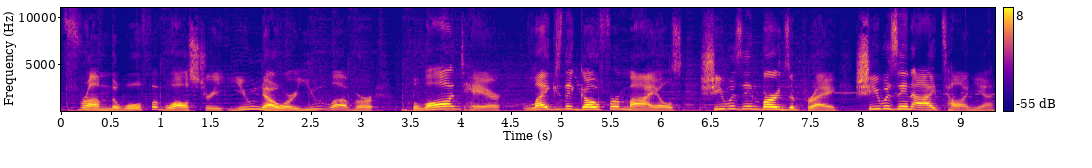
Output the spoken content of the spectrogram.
from The Wolf of Wall Street. You know her, you love her, blonde hair, legs that go for miles. She was in Birds of Prey. She was in I, Tonya.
